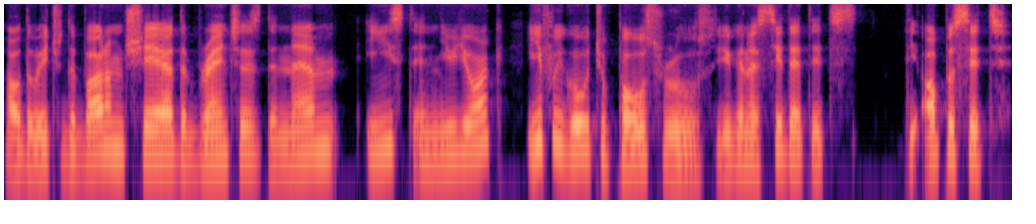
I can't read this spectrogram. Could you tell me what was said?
all the way to the bottom, share the branches, the NAM, East, and New York. If we go to post rules, you're going to see that it's the opposite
